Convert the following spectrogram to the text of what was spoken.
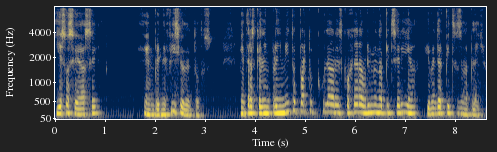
Y eso se hace en beneficio de todos. Mientras que el emprendimiento particular es coger, abrirme una pizzería y vender pizzas en la playa.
